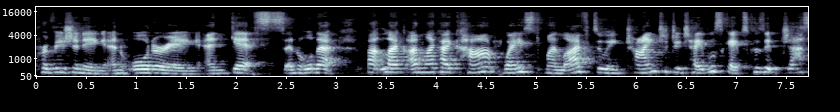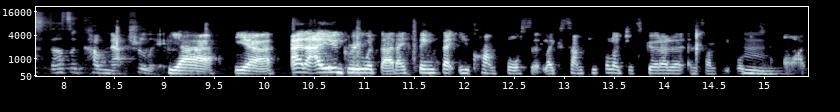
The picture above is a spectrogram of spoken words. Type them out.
provisioning and ordering and guests and all that. But like i'm like i can't waste my life doing trying to do tablescapes because it just doesn't come naturally. Yeah yeah. And i agree with that. I think that you can't force it. Like some people are just good at it and some people just Mm. aren't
